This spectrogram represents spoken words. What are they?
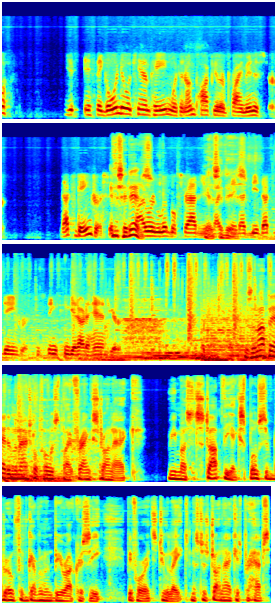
look, if they go into a campaign with an unpopular prime minister, that's dangerous. If, Yes, it if I is. were a liberal strategist, Yes, I'd say is. that'd be that's dangerous because things can get out of hand here. There's an op ed in the National Post by Frank Stronach. We must stop the explosive growth of government bureaucracy before it's too late. Mr. Stronach is perhaps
